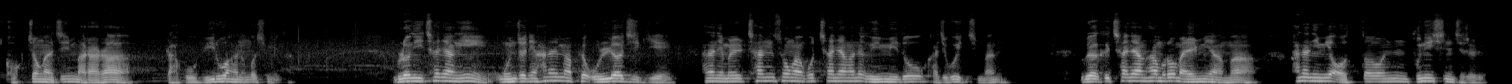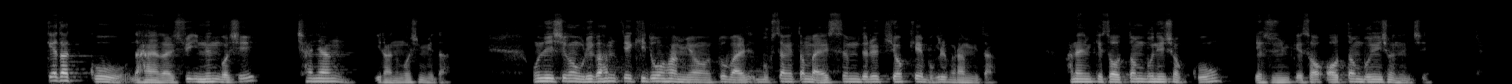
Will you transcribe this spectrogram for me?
걱정하지 말아라 라고 위로하는 것입니다. 물론 이 찬양이 온전히 하나님 앞에 올려지기에 하나님을 찬송하고 찬양하는 의미도 가지고 있지만 우리가 그 찬양함으로 말미암아 하나님이 어떤 분이신지를 깨닫고 나아갈 수 있는 것이 찬양이라는 것입니다. 오늘 이 시간 우리가 함께 기도하며 또 말, 묵상했던 말씀들을 기억해 보길 바랍니다. 하나님께서 어떤 분이셨고 예수님께서 어떤 분이셨는지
